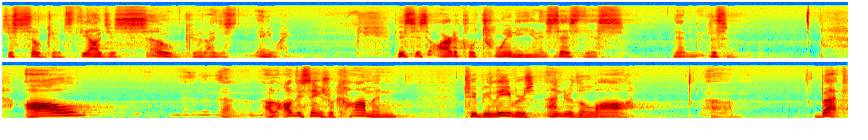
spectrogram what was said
just so good. Theology is so good. I just, anyway. This is Article 20, and it says this. listen, all, uh, all these things were common to believers under the law. Uh, but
